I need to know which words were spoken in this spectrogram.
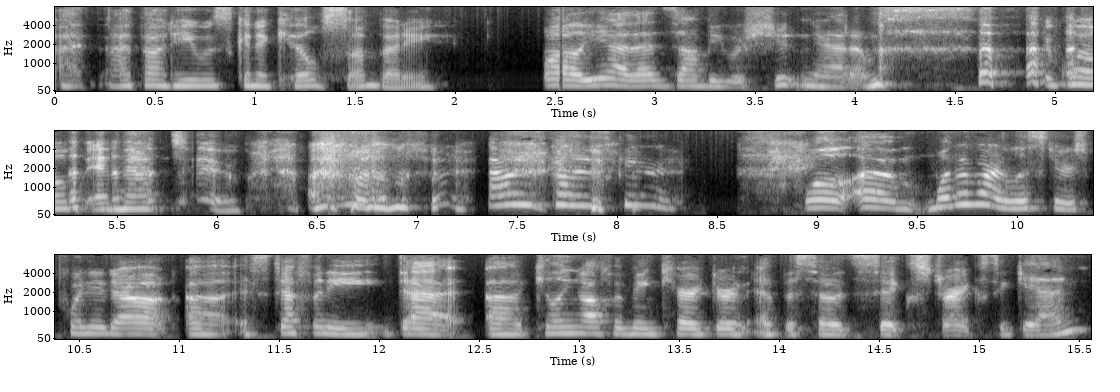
i, I thought he was to kill somebody well yeah that zombie was shooting at him well and that too um, i was kind of scared well um, one of our listeners pointed out uh, stephanie that uh, killing off a main character in episode six strikes again.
